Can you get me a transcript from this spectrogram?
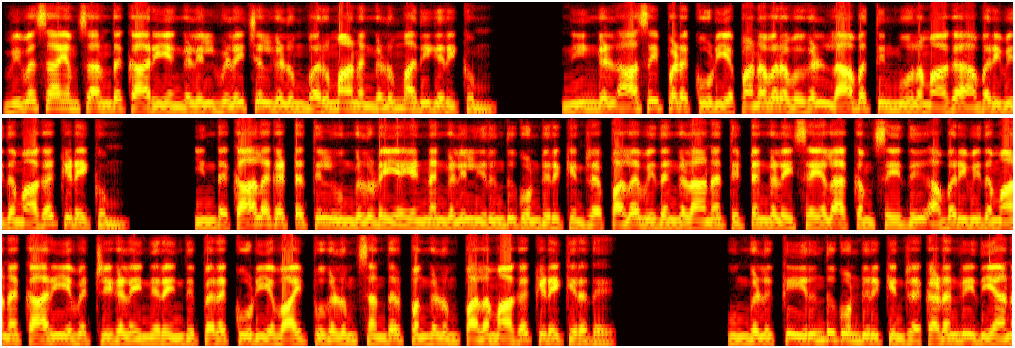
விவசாயம் சார்ந்த காரியங்களில் விளைச்சல்களும் வருமானங்களும் அதிகரிக்கும். நீங்கள் ஆசைப்படக்கூடிய பணவரவுகள் லாபத்தின் மூலமாக அபரிவிதமாக கிடைக்கும். இந்த காலகட்டத்தில் உங்களுடைய எண்ணங்களில் இருந்து கொண்டிருக்கின்ற பல விதங்களான திட்டங்களை செயலாக்கம் செய்து அபரிவிதமான காரிய வெற்றிகளை நிறைந்து பெறக்கூடிய வாய்ப்புகளும் சந்தர்ப்பங்களும் பலமாக கிடைக்கிறது. உங்களுக்கு இருந்து கொண்டிருக்கின்ற கடன் ரீதியான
